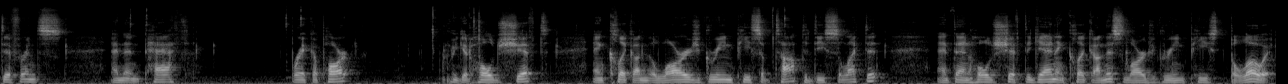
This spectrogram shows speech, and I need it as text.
difference, and then path, break apart. We could hold shift and click on the large green piece up top to deselect it, and then hold shift again and click on this large green piece below it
